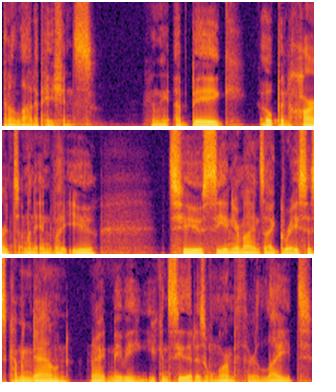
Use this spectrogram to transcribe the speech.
and a lot of patience. Really, a big open heart. I'm going to invite you to see in your mind's eye graces coming down, right? Maybe you can see that as warmth or light.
